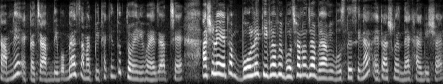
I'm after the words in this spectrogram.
সামনে একটা চাপ দিব। ব্যাস, আমার পিঠা কিন্তু তৈরি হয়ে যাচ্ছে। আসলে এটা বলে কীভাবে বোঝানো যাবে আমি বুঝতেছি না। এটা আসলে দেখার বিষয়।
